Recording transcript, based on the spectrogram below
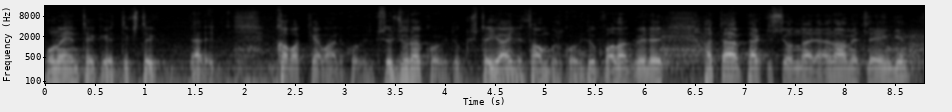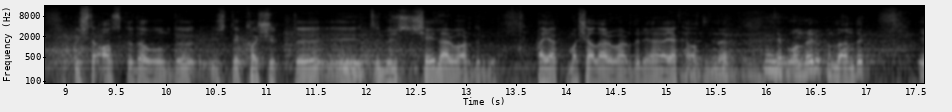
onu entegre ettik işte yani kabak kemanı koyduk işte cura koyduk işte yaylı tambur koyduk falan böyle hatta perküsyonlar ya rahmetli Engin işte askı davuldu işte kaşıktı e, şeyler vardır bu ayak maşalar vardır ya ayak altında hep onları kullandık E,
